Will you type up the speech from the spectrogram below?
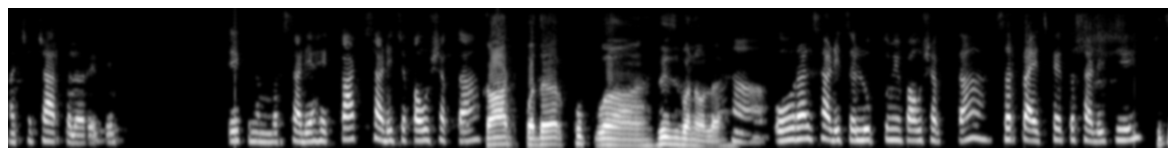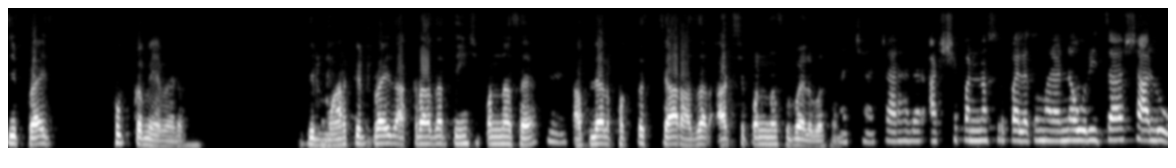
अच्छा चार कलर येतील. एक नंबर साडी आहे. काठ साडीचे पाहू शकता. काठ पदर खूप रिच बनवलाय. हा. ओव्हरऑल साडीचं लुक तुम्ही पाहू शकता. सर प्राइस काय तर साडीची? तिची प्राइस खूप कमी आहे मॅडम मार्केट प्राइस अकरा हजार तीनशे पन्नास आहे हम्म. आपल्याला फक्त चार हजार आठशे पन्नास रुपयाला बसेल अच्छा चार हजार आठशे पन्नास रुपयाला तुम्हाला नवरीचा शालू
